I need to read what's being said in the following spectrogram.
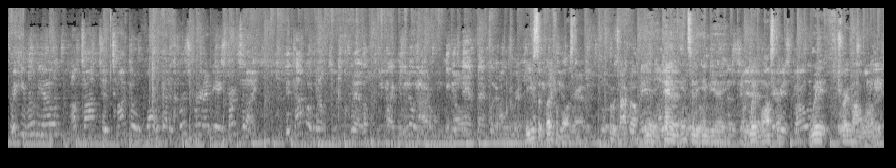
Ricky Rubio up top to Taco Fall, who got his first career NBA start tonight. Did Taco jump? Man, look, like you know he, he can stand flat footed hold the wrist. He used to play for Boston. Who, Taco? Yeah, he came into the NBA with Boston with Tremont Waters.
